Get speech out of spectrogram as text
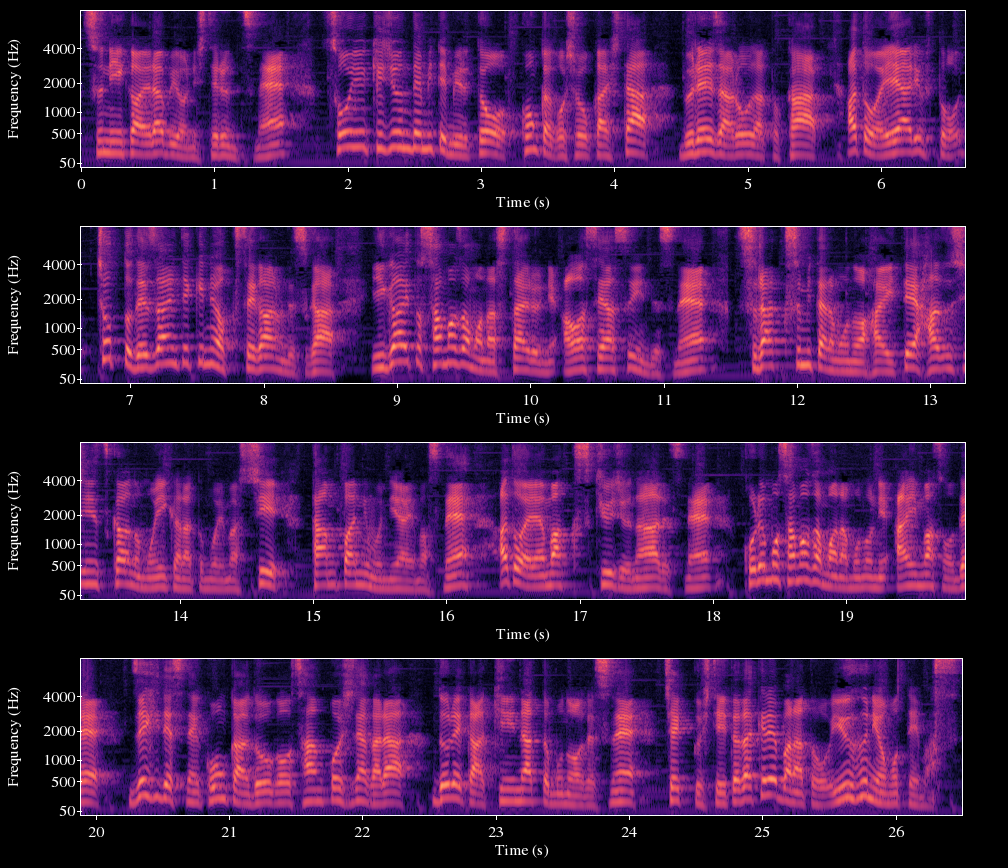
スニーカーを選ぶようにしてるんですね。そういう基準で見てみると、今回ご紹介したブレイザーローだとか、あとはエアリフト、ちょっとデザイン的には癖があるんですが、意外と様々なスタイルに合わせやすいんですね。スラックスみたいなものを履いて外しに使うのもいいかなと思いますし、短パンにも似合いますね。あとは AirMax97 ですね。これも様々なものに合いますので、ぜひですね、今回の動画を参考にしながら、どれか気になったものをですね、チェックしていただければなというふうに思っています。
